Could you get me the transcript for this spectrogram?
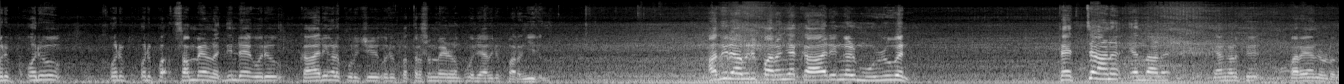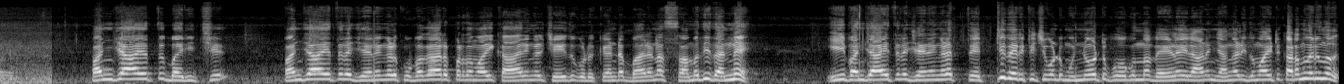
ഒരു ഒരു ഒരു ഒരു സമ്മേളനം ഇതിന്റെ ഒരു കാര്യങ്ങളെക്കുറിച്ച് ഒരു പത്രസമ്മേളനം പോലെ അവർ പറഞ്ഞിരുന്നു. അതിലവർ പറഞ്ഞ കാര്യങ്ങൾ മുഴുവൻ തെറ്റാണ് എന്നാണ് ഞങ്ങൾക്ക് പറയാനുള്ളത്. പഞ്ചായത്ത് ഭരിച്ച് പഞ്ചായത്തിലെ ജനങ്ങൾക്ക് ഉപകാരപ്രദമായി കാര്യങ്ങൾ ചെയ്തു കൊടുക്കേണ്ട ഭരണസമിതി തന്നെ ഈ പഞ്ചായത്തിലെ ജനങ്ങളെ തെറ്റിദ്ധരിപ്പിച്ചുകൊണ്ട് മുന്നോട്ട് പോകുന്ന വേളയിലാണ് ഞങ്ങൾ ഇതുമായിട്ട് കടന്നു വരുന്നത്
